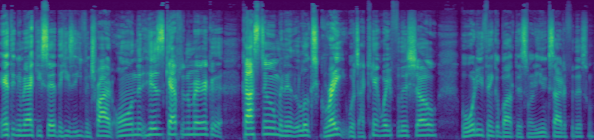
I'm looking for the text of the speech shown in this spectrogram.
Anthony Mackie said that he's even tried on the, his Captain America costume and it looks great, which I can't wait for this show. But what do you think about this one? Are you excited for this one?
